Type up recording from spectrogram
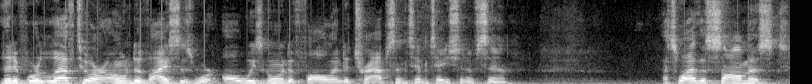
that if we're left to our own devices, we're always going to fall into traps and temptation of sin. That's why the psalmist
